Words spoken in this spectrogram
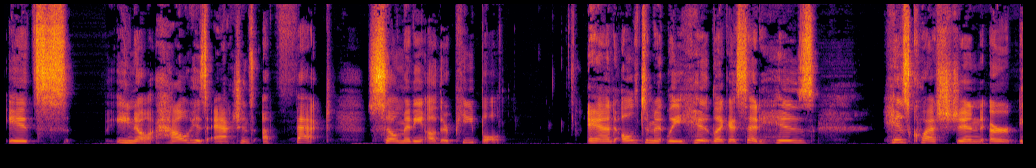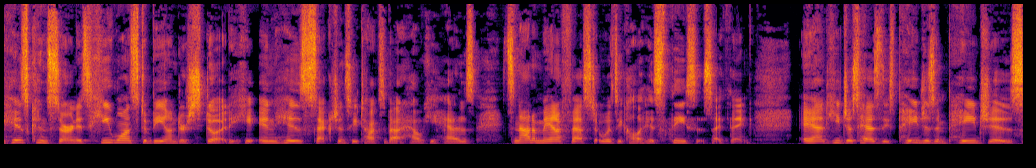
it's you know how his actions affect so many other people. And ultimately hit like i said his his question or his concern is he wants to be understood. He, in his sections he talks about how he has it's not a manifesto what does he call it? His thesis i think. And he just has these pages and pages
